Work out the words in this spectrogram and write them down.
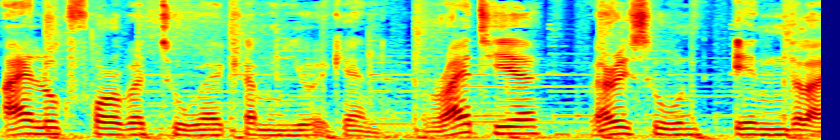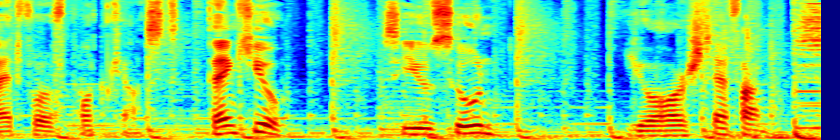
I look forward to welcoming you again right here very soon in the Lightwolf podcast. Thank you. See you soon. Your Stefan.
